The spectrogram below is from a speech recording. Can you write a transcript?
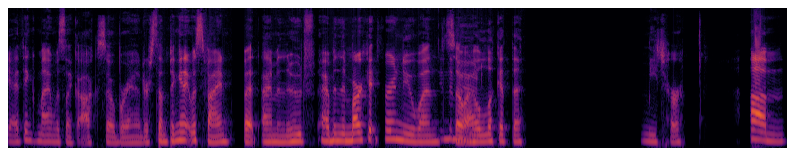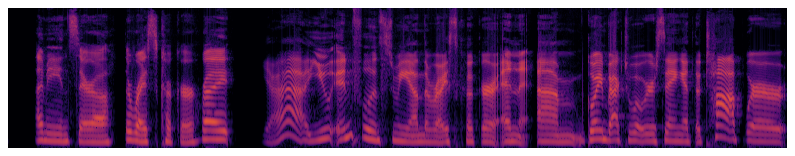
Yeah, I think mine was like OXO brand or something, and it was fine. But I'm in the mood. I'm in the market for a new one, so mood. I'll look at the Meater. Um, I mean, Sarah, the rice cooker, right? Yeah, you influenced me on the rice cooker, and um, going back to what we were saying at the top, where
